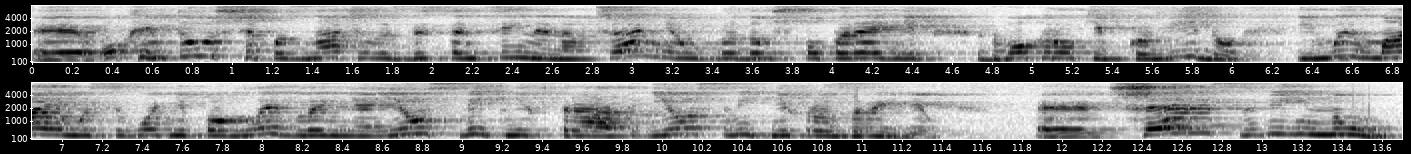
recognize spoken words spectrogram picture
Е, Окрім того, ще позначилось дистанційне навчання упродовж попередніх двох років ковіду, і ми маємо сьогодні поглиблення і освітніх втрат, і освітніх розривів. Е, Через війну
